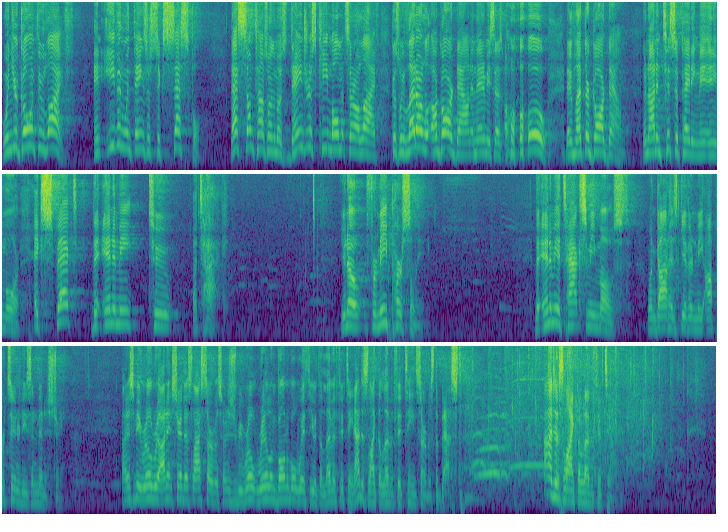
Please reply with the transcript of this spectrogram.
When you're going through life, and even when things are successful, that's sometimes one of the most dangerous key moments in our life because we let our, our guard down and the enemy says, Oh, they've let their guard down. They're not anticipating me anymore. Expect the enemy to attack. You know, for me personally, the enemy attacks me most when God has given me opportunities in ministry. I just be real, real. I didn't share this last service. I'm just be real, real and vulnerable with you at the 11:15. I just like the 11:15 service the best. I just like the 11:15.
